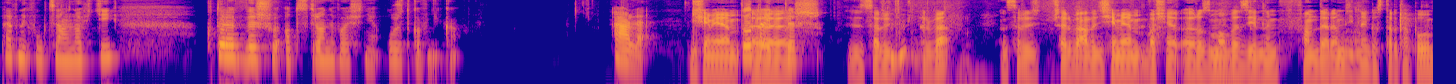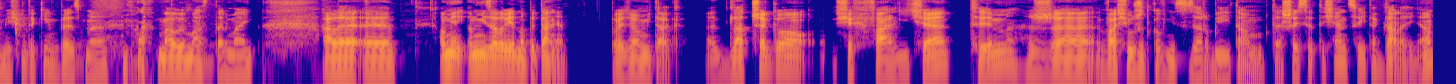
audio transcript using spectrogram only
pewnych funkcjonalności, które wyszły od strony właśnie użytkownika. Ale dzisiaj miałem tutaj e, też. Sorry, mhm. przerwę. Sorry, przerwę, ale dzisiaj miałem właśnie rozmowę z jednym funderem z innego startupu. Mieliśmy taki, powiedzmy, mały mastermind, ale e, on mi, on mi zadał jedno pytanie. Powiedział mi tak: dlaczego się chwalicie tym, że wasi użytkownicy zarobili tam te 600 tysięcy i tak dalej, nie?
